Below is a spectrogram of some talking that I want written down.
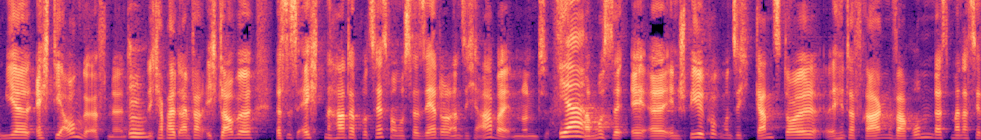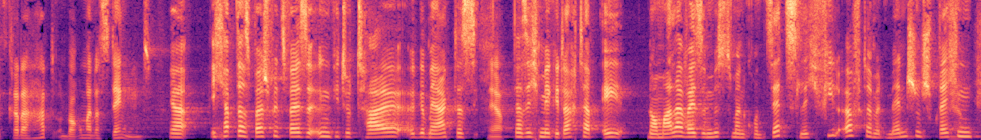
mir echt die Augen geöffnet. Mhm. Ich habe halt einfach, ich glaube, das ist echt ein harter Prozess. Man muss da sehr doll an sich arbeiten und ja. man muss äh, äh, in den Spiegel gucken und sich ganz doll äh, hinterfragen, warum dass man das jetzt gerade hat und warum man das denkt. Ja, ich habe das beispielsweise irgendwie total gemerkt, dass, ja. dass ich mir gedacht habe, ey, normalerweise müsste man grundsätzlich viel öfter mit Menschen sprechen, ja.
